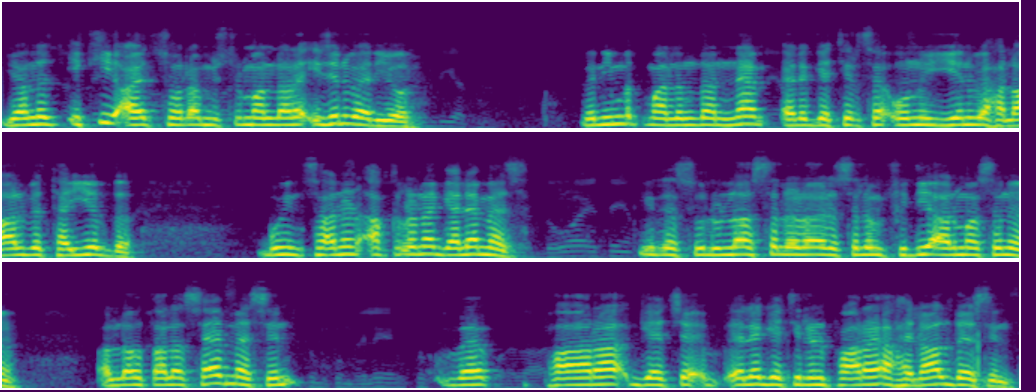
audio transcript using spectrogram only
yalnız iki ayet sonra Müslümanlara izin veriyor. Ganimet malından ne ele geçirse onu yiyen ve halal ve tayyibdir. Bu insanın aklına gelemez ki Resulullah sallallahu aleyhi ve sellem fidye almasını Allah-u Teala sevmesin ve para geçe, ele geçirilen paraya helal desin.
